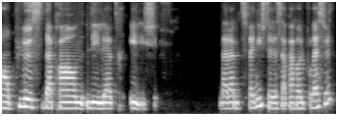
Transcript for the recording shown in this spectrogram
en plus d'apprendre les lettres et les chiffres. Madame Tiffany, je te laisse la parole pour la suite.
